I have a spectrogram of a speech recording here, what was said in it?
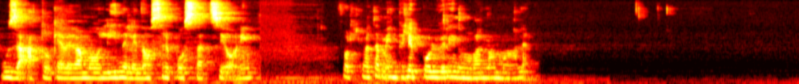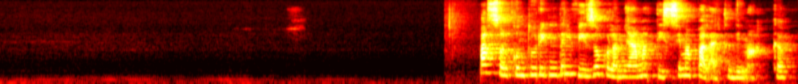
usato, che avevamo lì nelle nostre postazioni. Fortunatamente le polveri non vanno a male. Passo al contouring del viso con la mia amatissima palette di MAC.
